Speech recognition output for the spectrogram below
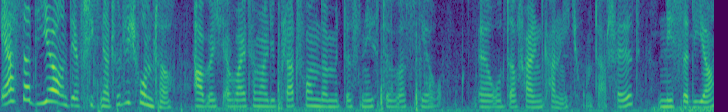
Erster Dia und der fliegt natürlich runter. Aber ich erweitere mal die Plattform, damit das nächste, was hier äh, runterfallen kann, nicht runterfällt. Nächster Dia.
